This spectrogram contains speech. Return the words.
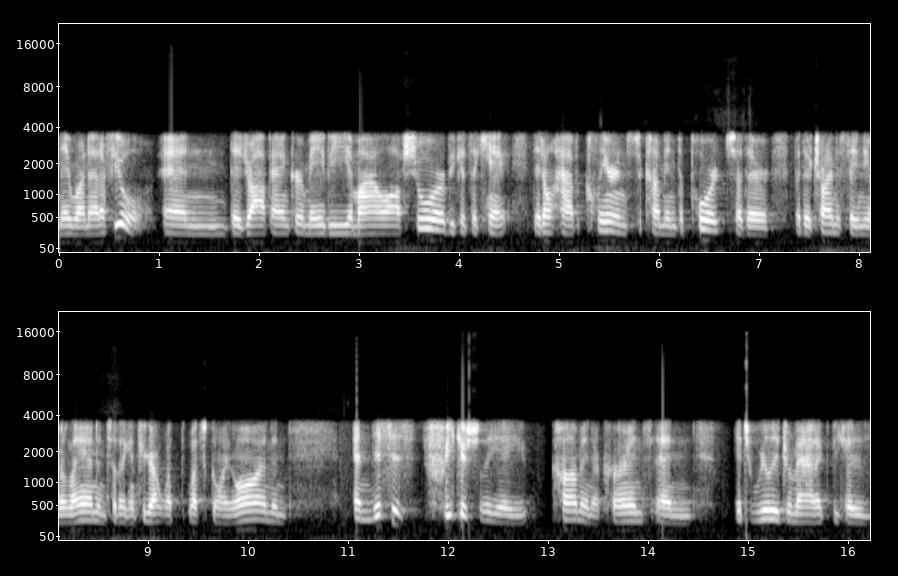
they run out of fuel and they drop anchor maybe a mile offshore because they can't they don't have clearance to come into port so they're but they're trying to stay near land until they can figure out what what's going on and and this is freakishly a common occurrence and it's really dramatic because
